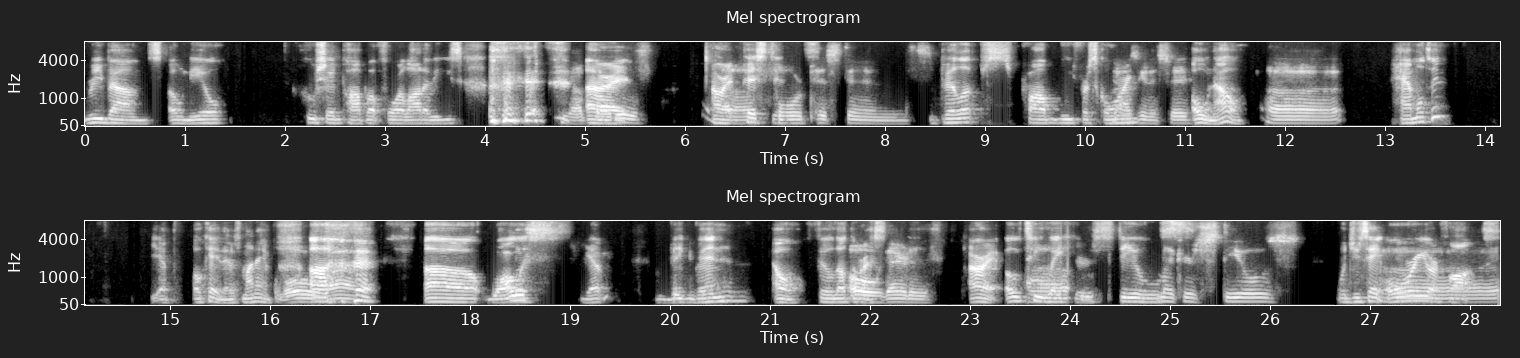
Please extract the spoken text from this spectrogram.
rebounds. O'Neal, who should pop up for a lot of these. Yep, All right. is. All right. Uh, Pistons. Four Pistons. Billups, probably for scoring. I was gonna say. Oh, no. Uh, Hamilton? Yep. Okay. There's my name. whoa, wow. Uh, uh, Wallace. Yep. Big Ben. Oh, filled out the Oh, rest. there it is. All right. 02 Uh, Lakers. Steals. Lakers steals. Would you say Horry or Fox?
